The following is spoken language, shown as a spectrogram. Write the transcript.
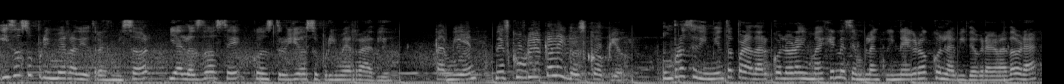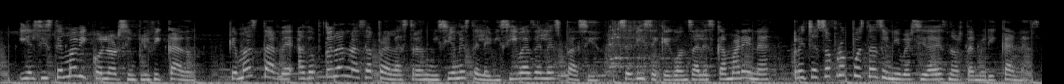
hizo su primer radiotransmisor y a los 12 construyó su primer radio. También descubrió el caleidoscopio, un procedimiento para dar color a imágenes en blanco y negro con la videograbadora y el sistema bicolor simplificado, que más tarde adoptó la NASA para las transmisiones televisivas del espacio. Se dice que González Camarena rechazó propuestas de universidades norteamericanas,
